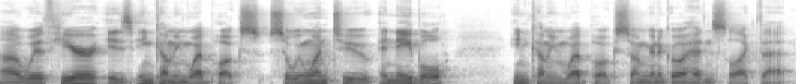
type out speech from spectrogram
uh, with here is incoming webhooks. So we want to enable incoming webhooks. So I'm going to go ahead and select that.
